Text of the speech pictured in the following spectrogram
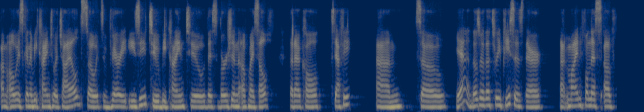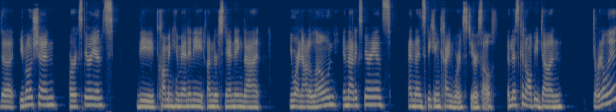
I'm always going to be kind to a child. So it's very easy to be kind to this version of myself that I call Steffi. Um, so yeah, those are the three pieces there. That mindfulness of the emotion or experience, the common humanity, understanding that you are not alone in that experience, and then speaking kind words to yourself. And this can all be done journaling.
